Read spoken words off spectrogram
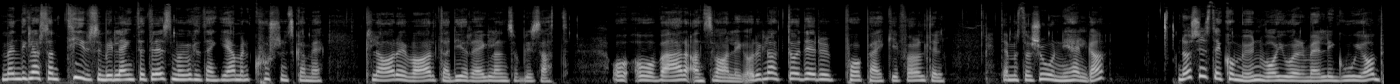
Men det er klart, samtidig som vi lengter etter det, så må vi også tenke ja, men hvordan skal vi klare å ivareta de reglene som blir satt, og, og være ansvarlige. Og det er klart, da det du påpeker i forhold til demonstrasjonen i helga, da syns jeg kommunen vår gjorde en veldig god jobb.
